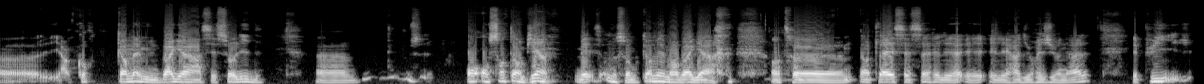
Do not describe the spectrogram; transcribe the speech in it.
euh, il y a encore quand même une bagarre assez solide. Euh, on, on s'entend bien, mais nous sommes quand même en bagarre entre entre la SSR et les, et les radios régionales. Et puis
